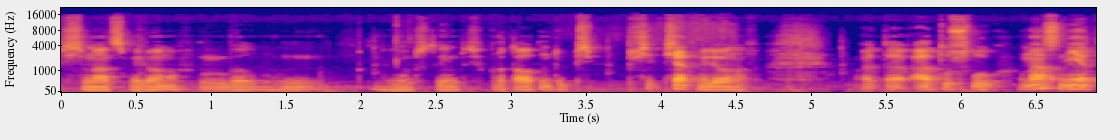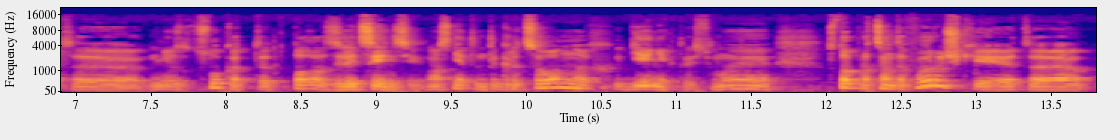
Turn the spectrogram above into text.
17 миллионов был, на нем стоим, то есть в квартал ну, 50 миллионов это от услуг. У нас нет э, не услуг, а это плата за лицензии. У нас нет интеграционных денег. То есть мы 100% выручки – это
